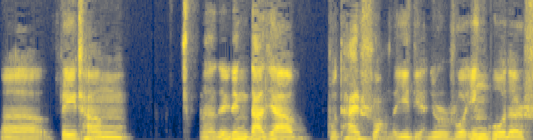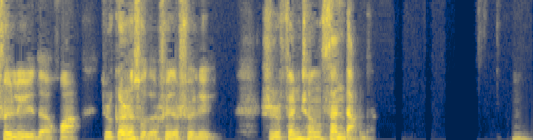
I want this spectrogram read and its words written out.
呃，非常，呃，令大家不太爽的一点就是说，英国的税率的话，就是个人所得税的税率是分成三档的。嗯，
